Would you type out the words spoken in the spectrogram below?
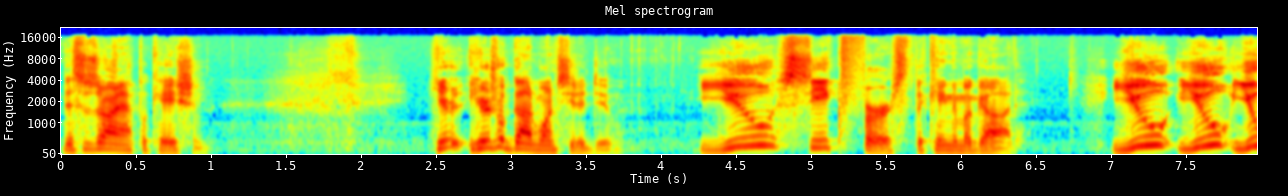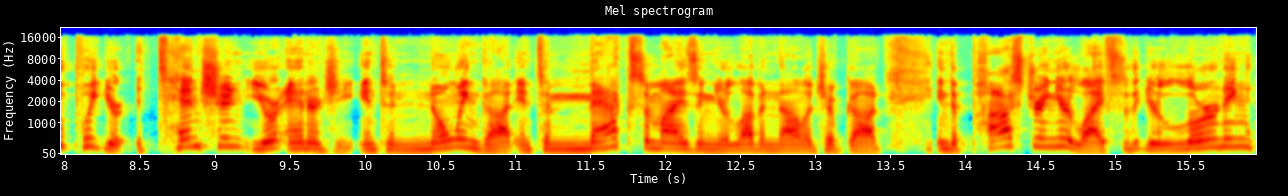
This is our application. Here, here's what God wants you to do you seek first the kingdom of God. You, you, you put your attention, your energy into knowing God, into maximizing your love and knowledge of God, into posturing your life so that you're learning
